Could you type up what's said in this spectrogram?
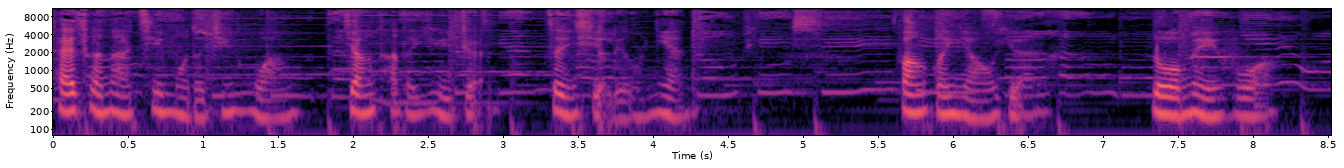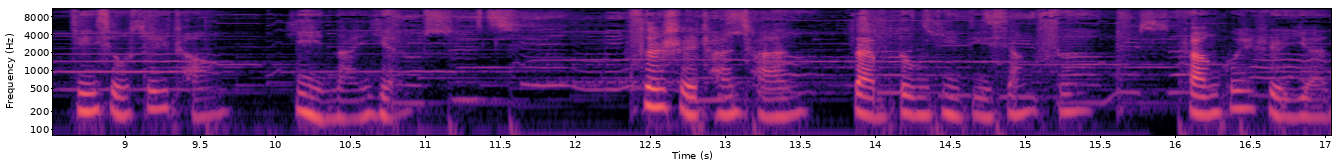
猜测那寂寞的君王将他的玉枕赠许留念。芳魂遥远，罗眉卧，锦绣虽长，意难言。思水潺潺，载不动一地相思。长归日圆，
